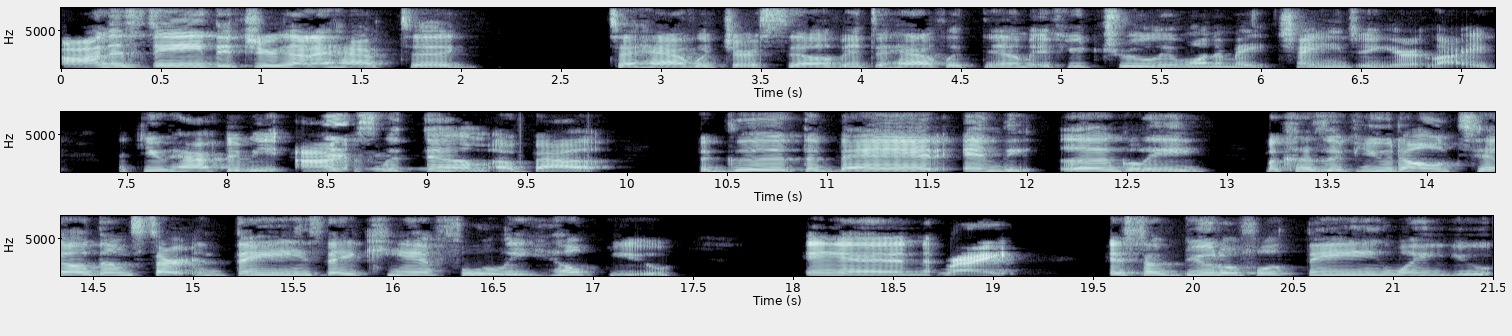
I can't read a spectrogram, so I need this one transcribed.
honesty that you're going to have to to have with yourself and to have with them if you truly want to make change in your life. Like you have to be honest mm-hmm. with them about the good, the bad, and the ugly because if you don't tell them certain things, they can't fully help you. And right. It's a beautiful thing when you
